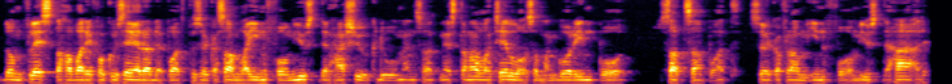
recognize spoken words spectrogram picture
de flesta har varit fokuserade på att försöka samla info om just den här sjukdomen. Så att nästan alla källor som man går in på satsar på att söka fram info om just det här.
